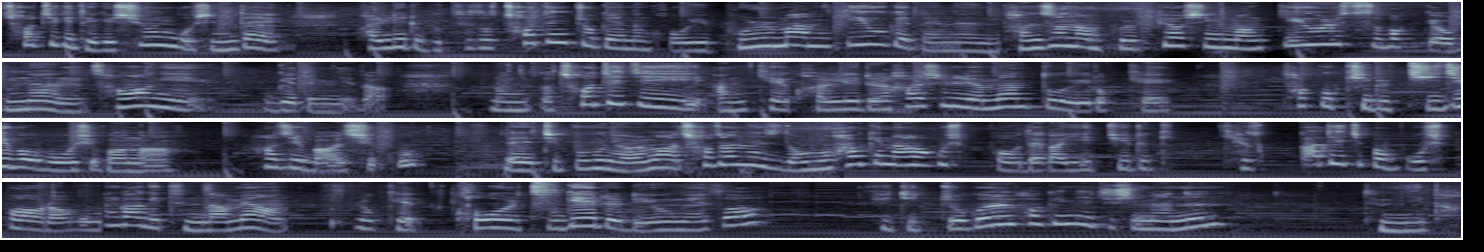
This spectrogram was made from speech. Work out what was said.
처지기 되게 쉬운 곳인데 관리를 못해서 처진 쪽에는 거의 볼만 끼우게 되는 단순한 볼 피어싱만 끼울 수밖에 없는 상황이 오게 됩니다. 그러니까 처지지 않게 관리를 하시려면 또 이렇게 자꾸 귀를 뒤집어 보시거나 하지 마시고 내 뒷부분이 얼마나 처졌는지 너무 확인을 하고 싶어. 내가 이 뒤를 계속 까뒤집어 보고 싶어 라고 생각이 든다면 이렇게 거울 두 개를 이용해서 귀 뒤쪽을 확인해 주시면 됩니다.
